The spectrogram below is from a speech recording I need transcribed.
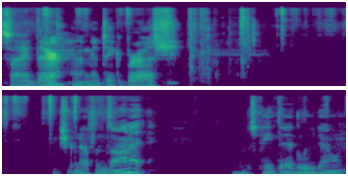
side there and I'm going to take a brush make sure nothing's on it We'll just paint that glue down.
